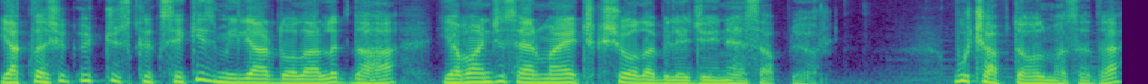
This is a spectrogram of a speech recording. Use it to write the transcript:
yaklaşık 348 milyar dolarlık daha yabancı sermaye çıkışı olabileceğini hesaplıyor. Bu çapta olmasa da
